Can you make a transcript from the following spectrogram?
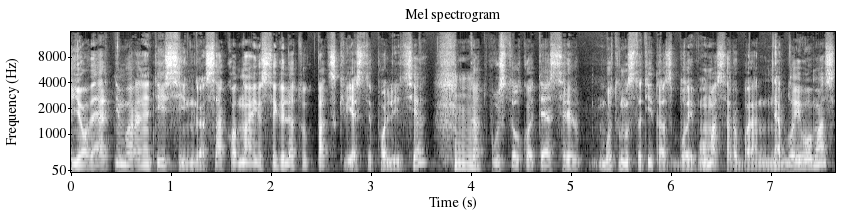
jo vertinimu yra neteisingas sako na jisai galėtų pats kviesti policiją Mhm. kad pūstų alkotesterį ir būtų nustatytas blaivumas arba neblaivumas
